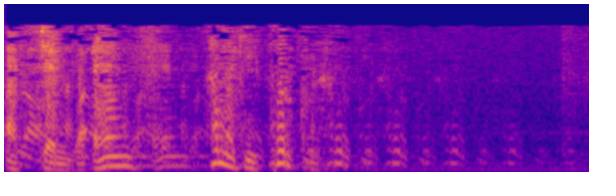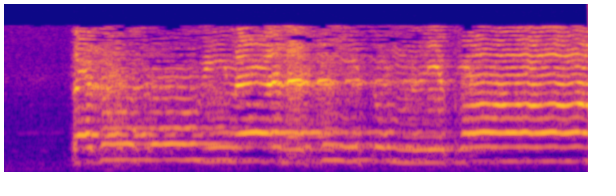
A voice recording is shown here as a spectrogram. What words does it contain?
از جن و انس همگی پر کنند. فذوقوا بما نسيتم لقاء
